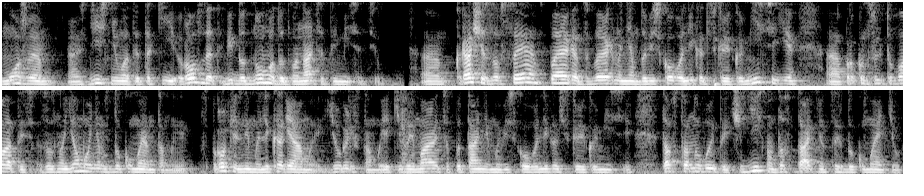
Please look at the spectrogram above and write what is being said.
може е, здійснювати такий розгляд від 1 до 12 місяців. Е, Краще за все перед зверненням до військово-лікарської комісії е, проконсультуватись з ознайомленням з документами, з профільними лікарями, юристами, які займаються питаннями військово-лікарської комісії, та встановити, чи дійсно достатньо цих документів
